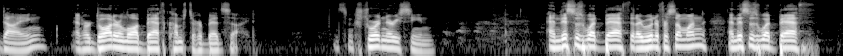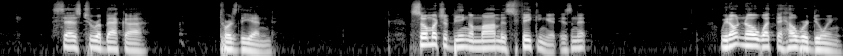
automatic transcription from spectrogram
dying, and her daughter in law, Beth, comes to her bedside. It's an extraordinary scene. And this is what Beth, did I ruin it for someone? And this is what Beth says to Rebecca towards the end. So much of being a mom is faking it, isn't it? We don't know what the hell we're doing.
